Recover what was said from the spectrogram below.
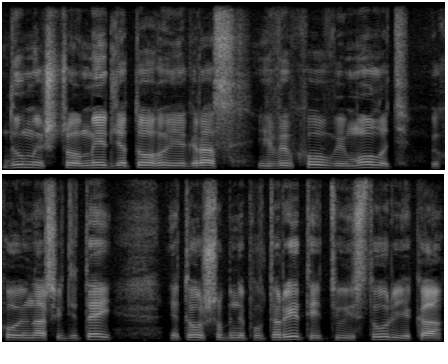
Думаю, що ми для того якраз і виховуємо молодь, виховуємо наших дітей, для того, щоб не повторити цю історію, яка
